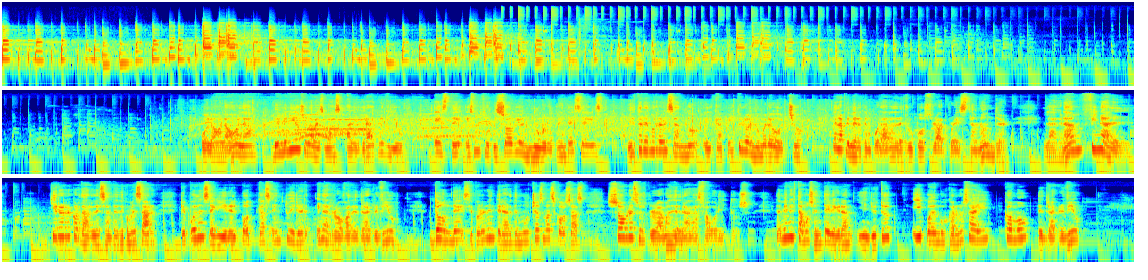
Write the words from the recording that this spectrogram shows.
Hola, hola, hola. Bienvenidos una vez más al Drag Review. Este es nuestro episodio número 36 y estaremos revisando el capítulo número 8 de la primera temporada de RuPaul's Drag Race Down Under, la gran final. Quiero recordarles antes de comenzar que pueden seguir el podcast en Twitter en arroba de Drag Review, donde se podrán enterar de muchas más cosas sobre sus programas de dragas favoritos. También estamos en Telegram y en YouTube y pueden buscarnos ahí como The Drag Review.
